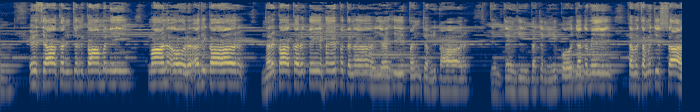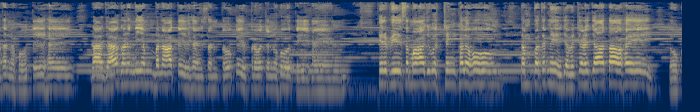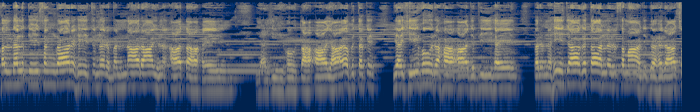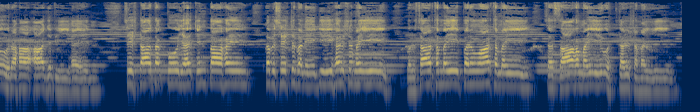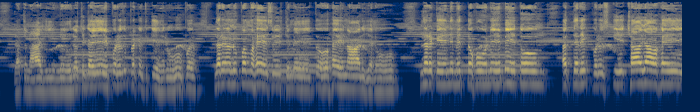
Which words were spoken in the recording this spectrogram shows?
ऐसा कंचन कामनी, मान और अधिकार नरका करते हैं पतना, यही पंच विकार जिनसे ही बचने को जग में सब समुचित साधन होते हैं। राजा गण नियम बनाते हैं, संतों के प्रवचन होते हैं। फिर भी समाज उच्छृंखल हो, संपद में जब चढ़ जाता है तो खलदल के संगार हेतु नर नारायण आता है। यही होता आया अब तक यही हो रहा आज भी है। पर नहीं जागता नर समाज, गहरा सो रहा आज भी है। सृष्टा तक को यह चिंता है, कब श्रेष्ठ बनेगी हर्षमयी, पुरुषार्थमयी, परमार्थमयी, सत्साहमयी, उत्कर्षमयी। रचना ही में रच गए पुरुष प्रकृति के रूप, नर अनुपम है, सृष्टि में तो है नारी अनूप। नर के निमित्त होने में तो अत्यधिक पुरुष की छाया है।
